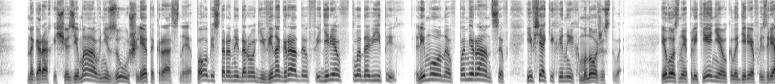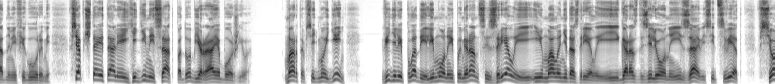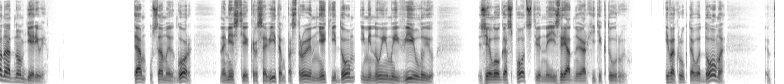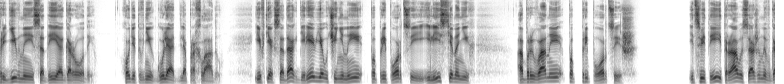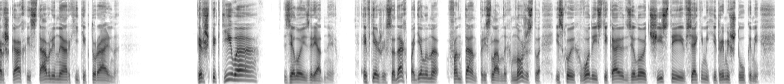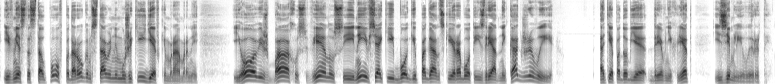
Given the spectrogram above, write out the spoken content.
на горах еще зима, а внизу уж лето красное. По обе стороны дороги виноградов и дерев плодовитых, лимонов, померанцев и всяких иных множество — и лозное плетение около дерев изрядными фигурами. Вся почта Италия — единый сад, подобие рая Божьего. Марта в седьмой день видели плоды, лимоны и померанцы, зрелые и мало недозрелые, и гораздо зеленые, и зависть, и цвет, все на одном дереве. Там, у самых гор, на месте красовитом, построен некий дом, именуемый виллою — зело господственной, изрядную архитектуру, и вокруг того дома придивные сады и огороды. Ходят в них гулять для прохладу. И в тех садах деревья учинены по припорции, и листья на них обрываны по припорцииш. И цветы, и травы сажены в горшках и ставлены архитектурально. Перспектива зело изрядная и в тех же садах поделано фонтан преславных множества, из коих воды истекают зело чистые всякими хитрыми штуками, и вместо столпов по дорогам ставлены мужики и девки мраморные. Иовиш, Бахус, Венус и иные всякие боги поганские работы изрядны, как живые, а те подобия древних лет из земли вырыты.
